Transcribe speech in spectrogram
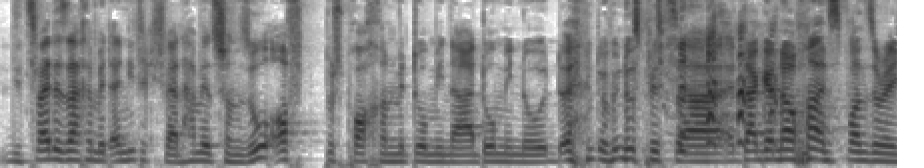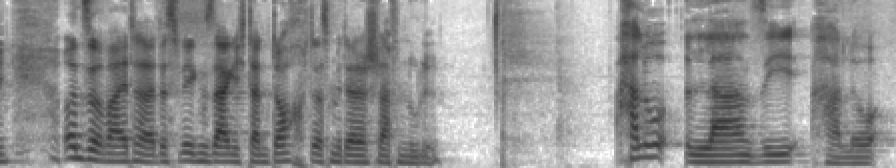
die zweite Sache mit erniedrigt werden haben wir jetzt schon so oft besprochen mit Domina, Domino, Dominus Pizza, danke nochmal an Sponsoring und so weiter. Deswegen sage ich dann doch das mit der schlaffen Nudel. Hallo Lasi, hallo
